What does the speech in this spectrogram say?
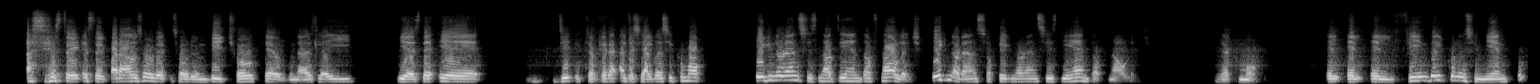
así estoy, estoy parado sobre, sobre un dicho que alguna vez leí y es de, eh, creo que era, decía algo así como, ignorance is not the end of knowledge. Ignorance of ignorance is the end of knowledge. O sea, como el, el, el fin del conocimiento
